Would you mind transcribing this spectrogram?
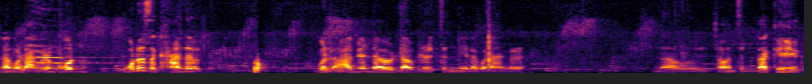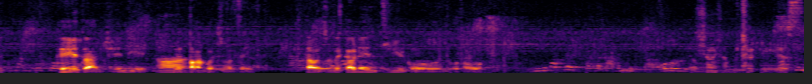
那个烂根儿。我我都是看到我那边老老边儿整的那个烂根儿，然后这样整，那隔隔一段距离打个柱子，打个柱子高点低一个坨坨。想象不起来这事。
